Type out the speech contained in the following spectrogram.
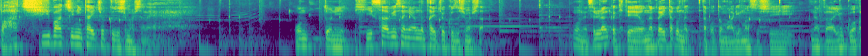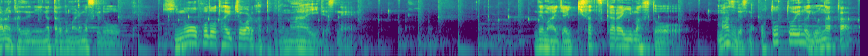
バチバチに体調崩しましたね。本当に久々にあんな体調崩しましたもうねスリランカ来てお腹痛くなったこともありますしなんかよくわからん風邪になったこともありますけど昨日ほど体調悪かったことないですねでまあじゃあいきさつから言いますとまずですねおとといの夜中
